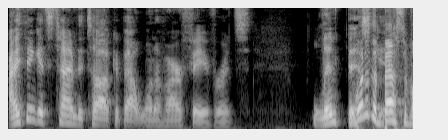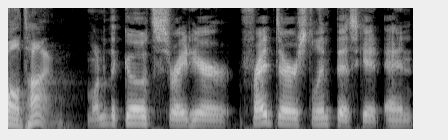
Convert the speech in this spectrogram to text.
I think it's time to talk about one of our favorites, Limp Bizkit. One of the best of all time. One of the goats right here, Fred Durst, Limp Bizkit. And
